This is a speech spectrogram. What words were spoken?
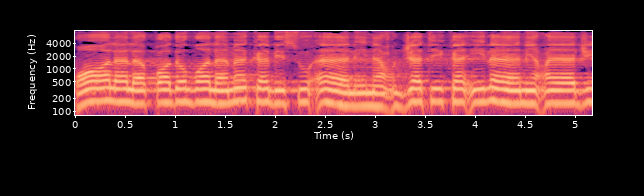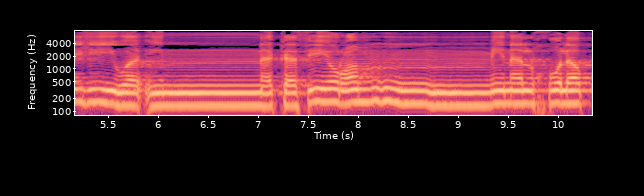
قال لقد ظلمك بسؤال نعجتك إلى نعاجه وإن كثيرا من الخلطاء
